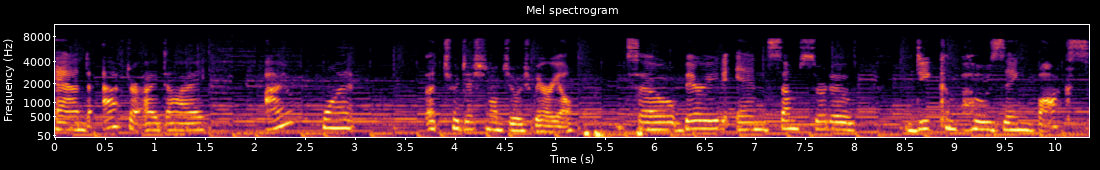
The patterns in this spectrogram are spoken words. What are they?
And after I die, I want a traditional Jewish burial. So, buried in some sort of decomposing box.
